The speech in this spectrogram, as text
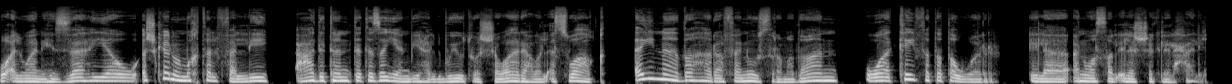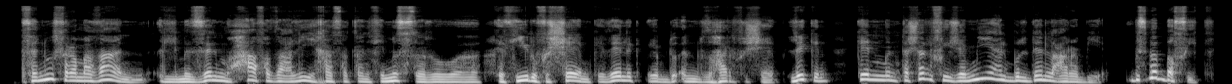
وألوانه الزاهية واشكاله المختلفه اللي عادة تتزين بها البيوت والشوارع والأسواق. أين ظهر فانوس رمضان وكيف تطور إلى أن وصل إلى الشكل الحالي؟ فانوس رمضان اللي مازال محافظ عليه خاصة في مصر وكثير في الشام كذلك يبدو أنه ظهر في الشام. لكن كان منتشر في جميع البلدان العربية بسبب بسيط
